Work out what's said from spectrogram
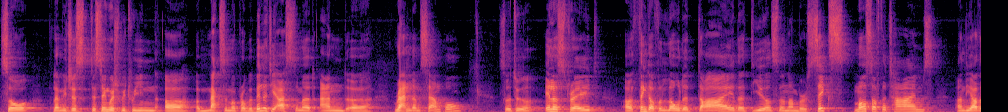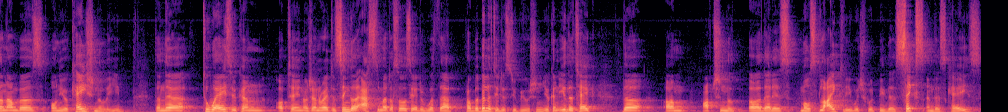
So let me just distinguish between uh, a maximum probability estimate and a random sample. So to illustrate, uh, think of a loaded die that deals the number 6 most of the times and the other numbers only occasionally, then there are two ways you can obtain or generate a single estimate associated with that probability distribution. You can either take the um, option uh, that is most likely, which would be the 6 in this case,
